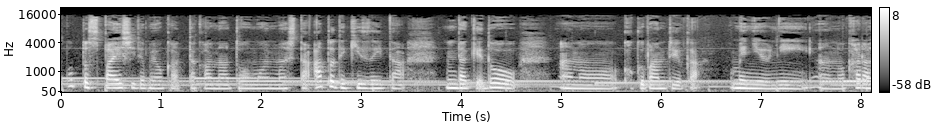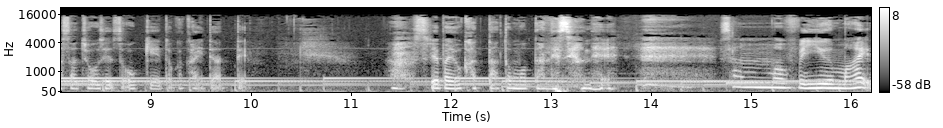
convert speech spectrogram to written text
もっとスパイシーでもよかったかなと思いました後で気づいたんだけどあの黒板というかメニューにあの辛さ調節 OK とか書いてあってあすればよかったと思ったんですよね Some of you might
